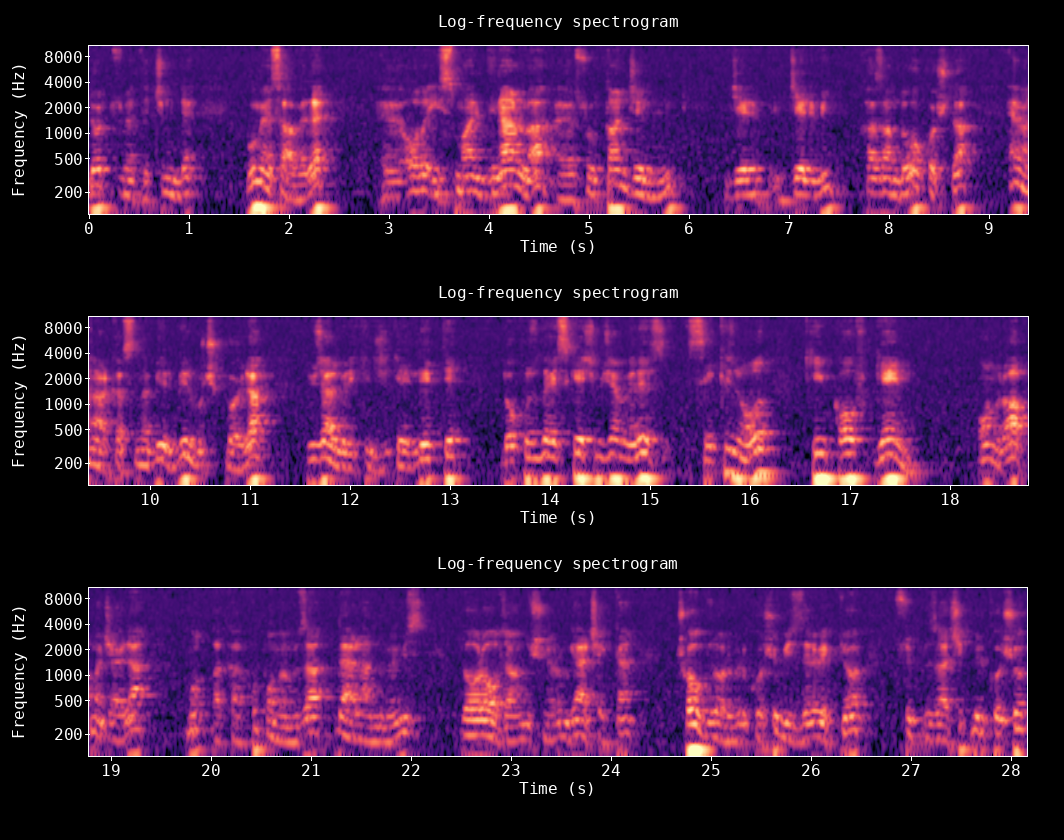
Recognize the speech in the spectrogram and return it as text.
1400 metre çiminde bu mesafede e, o da İsmail Dinar'la e, Sultan Celim'in Cel- Celim'in kazandığı o koşuda hemen arkasında bir, bir buçuk boyla güzel bir ikincilik elde etti. 9'u da es geçmeyeceğim ve de 8 nolu King of Game Onur Atmaca'yla mutlaka kuponumuza değerlendirmemiz doğru olacağını düşünüyorum. Gerçekten çok zor bir koşu bizleri bekliyor. Sürprize açık bir koşu.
